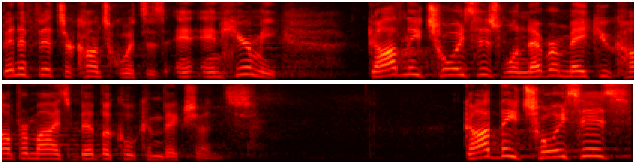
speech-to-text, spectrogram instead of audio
Benefits or consequences. And, and hear me godly choices will never make you compromise biblical convictions. Godly choices,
